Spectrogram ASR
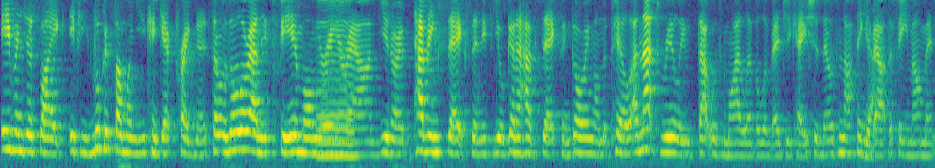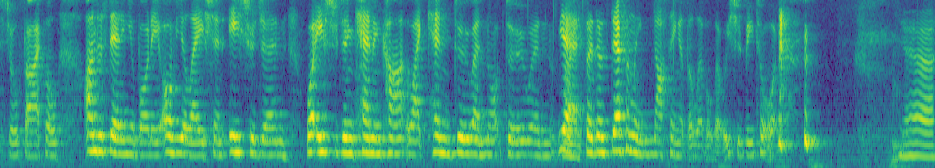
even just like if you look at someone, you can get pregnant. So it was all around this fear mongering mm. around, you know, having sex and if you're going to have sex and going on the pill. And that's really that was my level of education. There was nothing yeah. about the female menstrual cycle, understanding your body, ovulation, estrogen, what estrogen can and can't like can do and not do, and yeah. Right. So there's definitely nothing at the level that we should be taught. Yeah,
